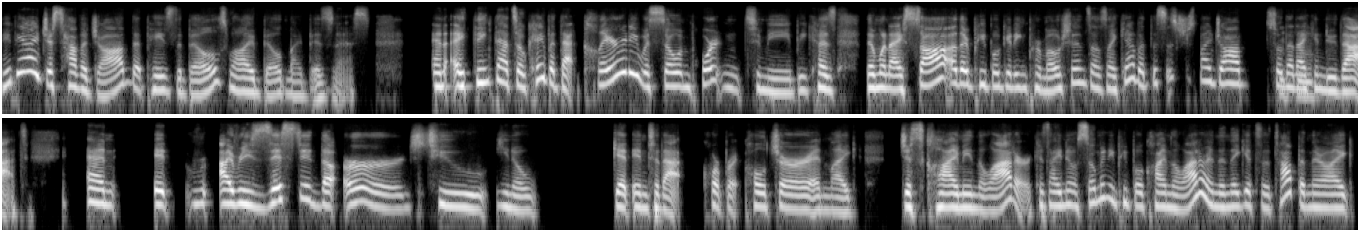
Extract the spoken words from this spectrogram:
Maybe I just have a job that pays the bills while I build my business. And I think that's okay. But that clarity was so important to me because then when I saw other people getting promotions, I was like, yeah, but this is just my job so mm-hmm. that I mm-hmm. can do that. And it, I resisted the urge to, you know, get into that corporate culture and like just climbing the ladder. Cause I know so many people climb the ladder and then they get to the top and they're like,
